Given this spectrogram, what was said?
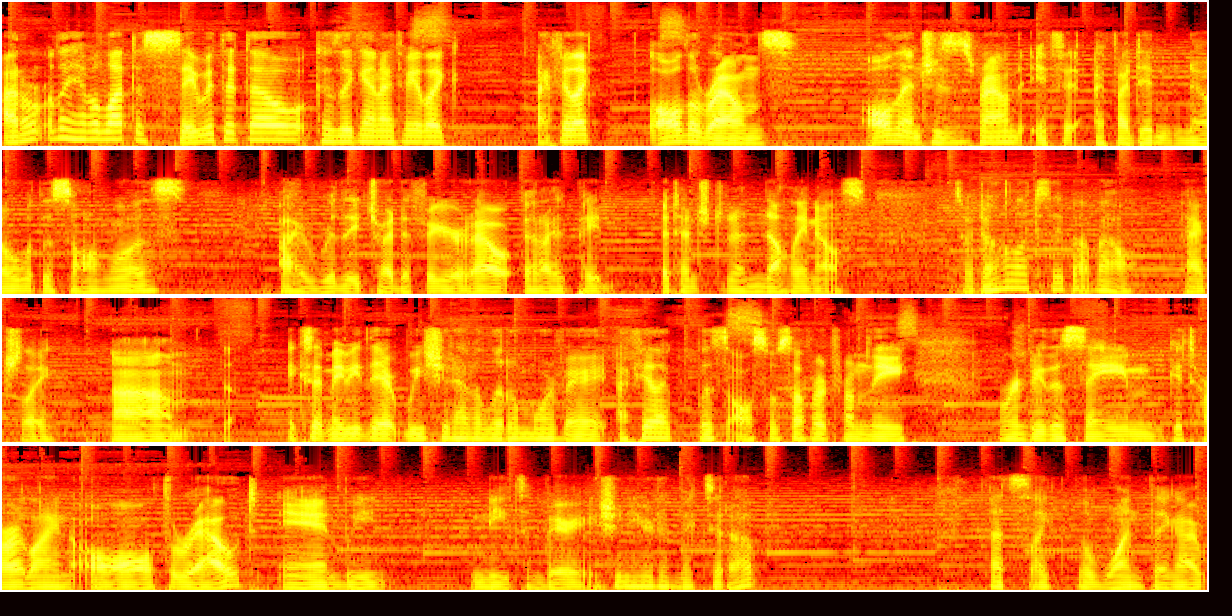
I don't really have a lot to say with it though, because again, I feel like I feel like all the rounds, all the entries this round, if it, if I didn't know what the song was, I really tried to figure it out, and I paid attention to nothing else. So I don't have a lot to say about Val, actually. Um, except maybe that we should have a little more vari. I feel like this also suffered from the we're gonna do the same guitar line all throughout, and we need some variation here to mix it up. That's like the one thing I,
